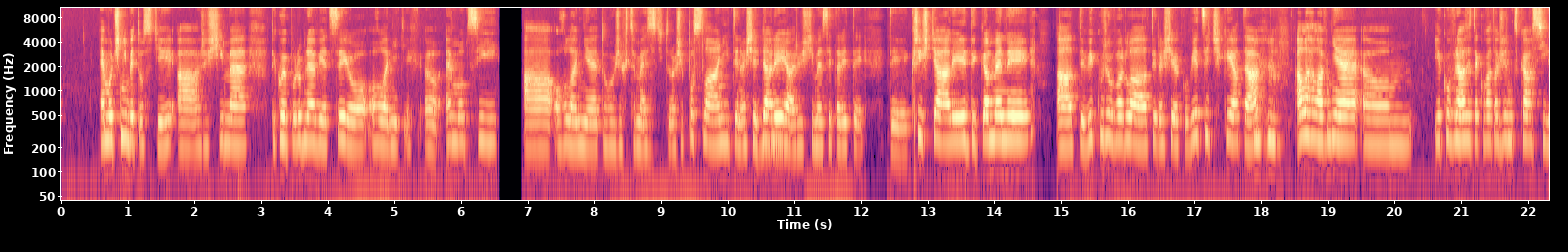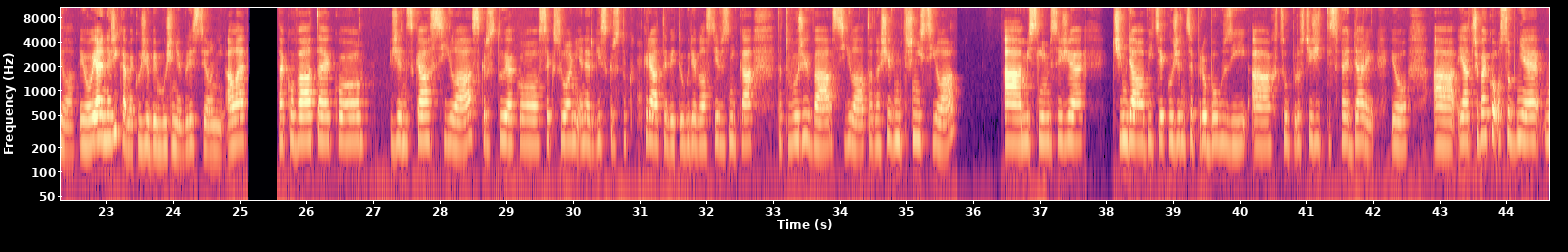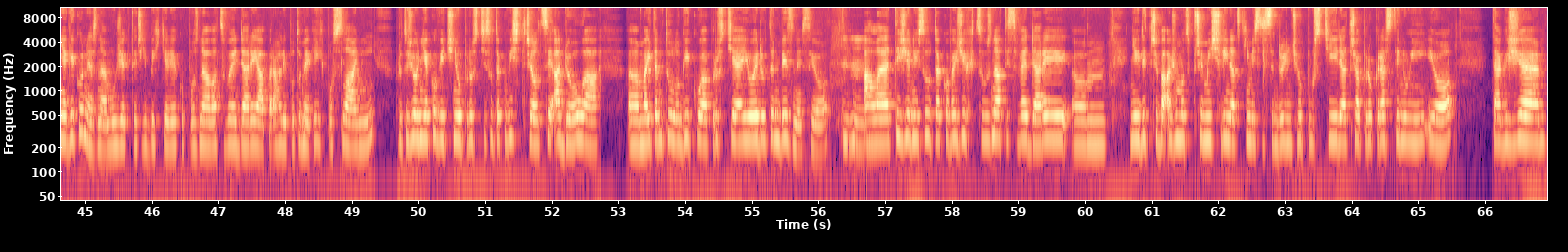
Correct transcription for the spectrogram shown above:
emoční bytosti a řešíme takové podobné věci, jo, ohledně těch uh, emocí a ohledně toho, že chceme zjistit to naše poslání, ty naše dary mm. a řešíme si tady ty, ty křišťály, ty kameny a ty vykuřovadla, ty naše jako věcičky a tak, mm. ale hlavně um, jako v nás je taková ta ženská síla, jo, já neříkám jako, že by muži nebyli silní, ale taková ta jako ženská síla skrz tu jako sexuální energii, skrz tu kreativitu, kde vlastně vzniká ta tvořivá síla, ta naše vnitřní síla. A myslím si, že čím dál víc jako žen se probouzí a chcou prostě žít ty své dary, jo. A já třeba jako osobně nějak jako neznám muže, kteří by chtěli jako poznávat svoje dary a prahli potom jak jejich poslání, protože oni jako většinou prostě jsou takový střelci a jdou a uh, mají tam tu logiku a prostě jo, jedou ten biznis, jo. Mm-hmm. Ale ty ženy jsou takové, že chcou znát ty své dary, um, někdy třeba až moc přemýšlí nad tím, jestli se do něčeho pustí a třeba prokrastinují, jo. Takže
